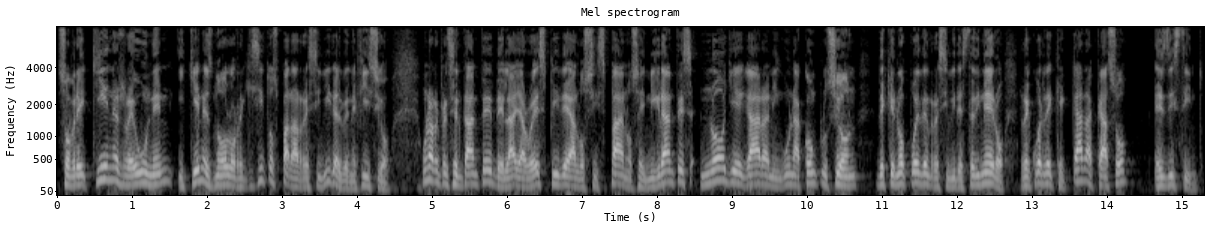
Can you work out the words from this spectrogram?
sobre quiénes reúnen y quiénes no los requisitos para recibir el beneficio. Una representante del IRS pide a los hispanos e inmigrantes no llegar a ninguna conclusión de que no pueden recibir este dinero. Recuerde que cada caso es distinto.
